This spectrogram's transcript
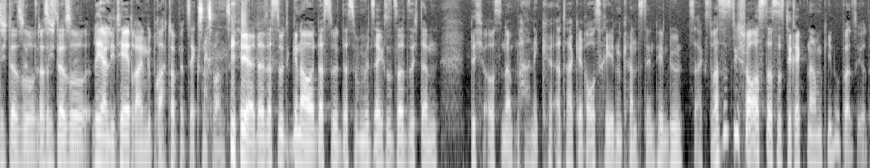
ich da so, Das- dass das- ich da so Realität reingebracht habe mit 26. ja, da- dass du, genau, dass du, dass du mit 26 dann dich aus einer Panikattacke rausreden kannst, indem du sagst, was ist die Chance, dass es direkt nach dem Kino passiert?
